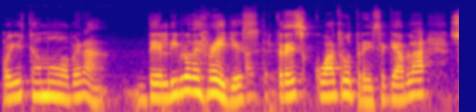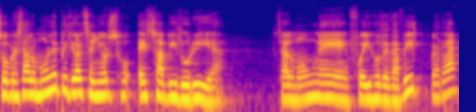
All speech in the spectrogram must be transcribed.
hoy estamos, ¿verdad? Del libro de Reyes, A tres. 3, 4, 13, que habla sobre Salomón le pidió al Señor eh, sabiduría. Salomón eh, fue hijo de David, ¿verdad?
